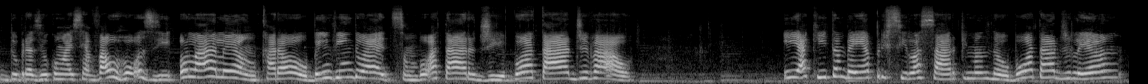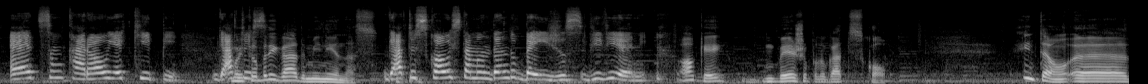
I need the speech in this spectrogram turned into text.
do Brasil com S, a Val Rose. Olá, Leão, Carol, bem-vindo, Edson. Boa tarde. Boa tarde, Val. E aqui também a Priscila Sarp mandou. Boa tarde, Leão, Edson, Carol e equipe. Gato, Muito Es- obrigado, meninas. Gato Skol está mandando beijos. Viviane. Ok, um beijo para o Gato Skol. Então, ah,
